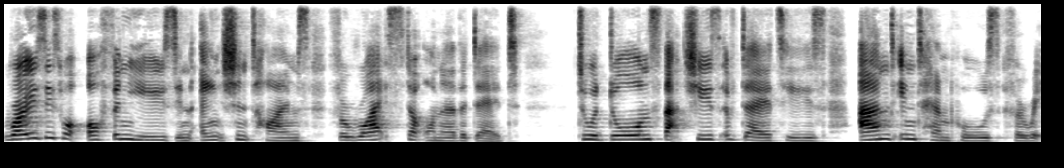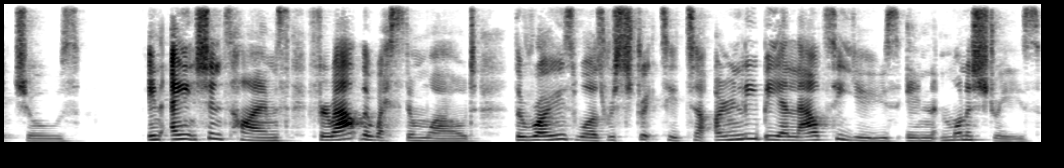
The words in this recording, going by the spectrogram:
Roses were often used in ancient times for rites to honour the dead, to adorn statues of deities, and in temples for rituals. In ancient times, throughout the Western world, the rose was restricted to only be allowed to use in monasteries.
